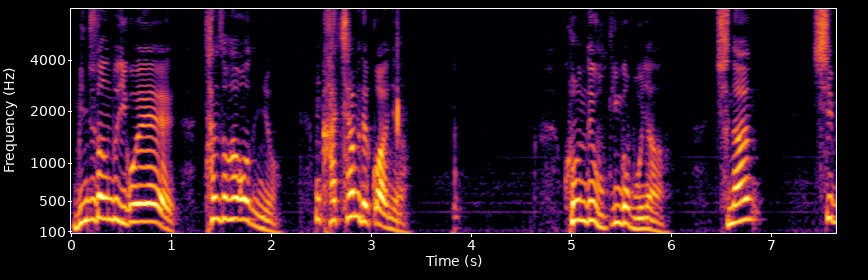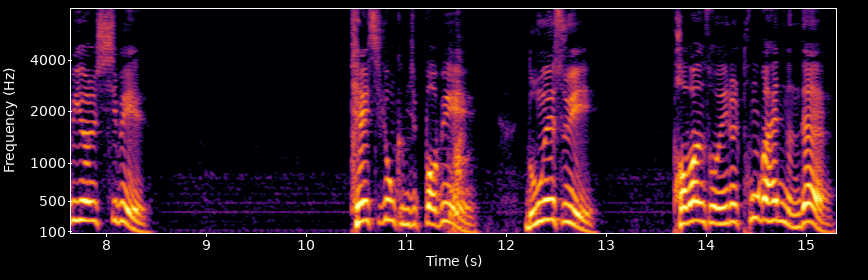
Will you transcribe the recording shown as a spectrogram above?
민주당도 이거에 찬성하거든요. 그럼 같이 하면 될 거 아니야. 그런데 웃긴 거 뭐냐. 지난 12월 12일 개식용 금지법이 농해수위 법안 소위를 통과했는데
